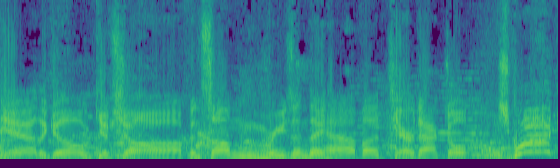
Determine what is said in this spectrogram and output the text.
Yeah, the good old gift shop. And some reason they have a pterodactyl. Squawk!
